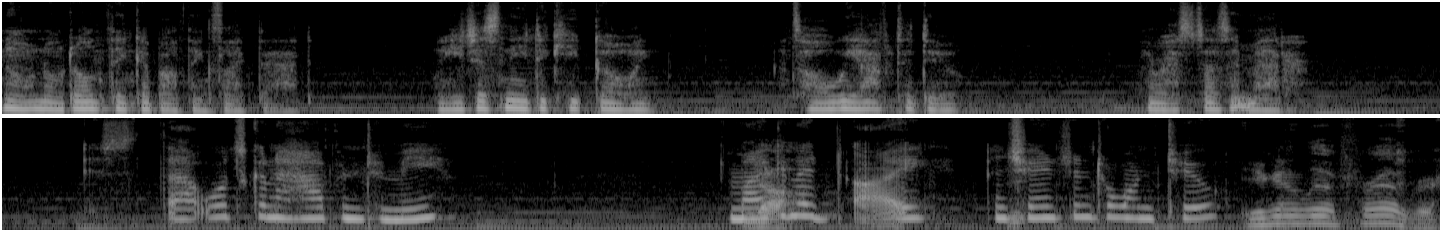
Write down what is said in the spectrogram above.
No, no, don't think about things like that. We just need to keep going. That's all we have to do. The rest doesn't matter. Is that what's gonna happen to me? Am I gonna die and change into one too? You're gonna live forever.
